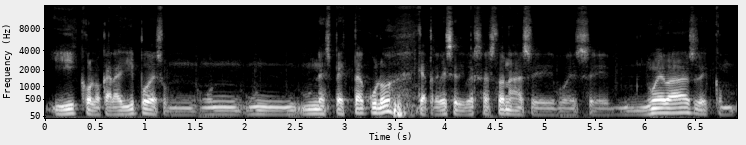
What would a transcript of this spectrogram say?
y colocar allí pues un, un, espectáculo que atraviese diversas zonas eh, pues eh, nuevas, con,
